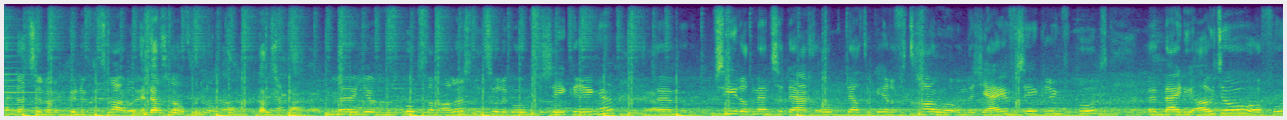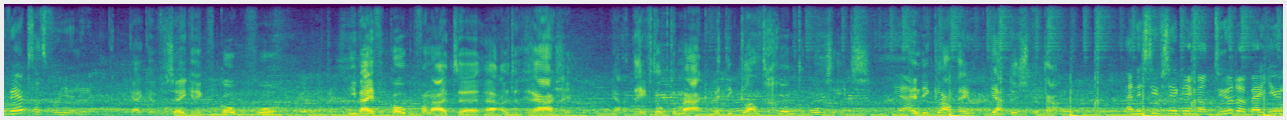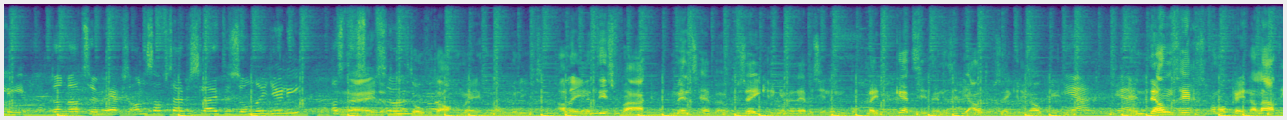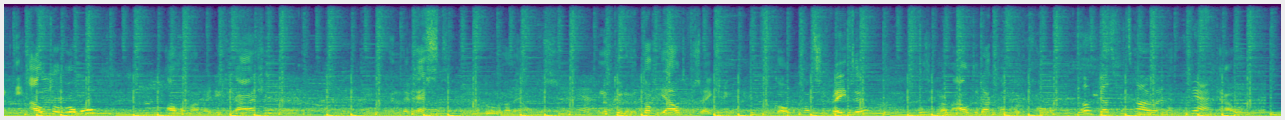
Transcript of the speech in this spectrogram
En dat ze erop kunnen vertrouwen. En dat ze erop kunnen klopt. vertrouwen. Dat is Ja. belangrijk. Eh, je verkoopt van alles, natuurlijk ook verzekeringen. Ehm, zie je dat mensen daar ook, dat ook eerder vertrouwen omdat jij een verzekering verkoopt eh, bij die auto? Of hoe werkt dat voor jullie? Kijk, een verzekering verkopen voor, die wij verkopen vanuit eh, eh, uit de garage. Ja, dat heeft ook te maken met die klant gunt ons iets. Ja. En die klant heeft ja, dus vertrouwen. En is die verzekering dan duurder bij jullie dan dat ze hem ergens anders af zouden sluiten zonder jullie? Als Nee, dat hoeft over het algemeen genomen niet. Alleen het is vaak, mensen hebben een verzekering en dan hebben ze in een compleet pakket zitten. En dan zit die autoverzekering ook in. Ja, ja. En dan zeggen ze van oké, dan laat ik die autorommel allemaal bij die garage. En de rest doen we dan elders. En dan kunnen we toch die autoverzekering verkopen. Want ze weten, als ik met mijn auto daar kom, word ik geholpen. Ook dat vertrouwen. Ja. Vertrouwen.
